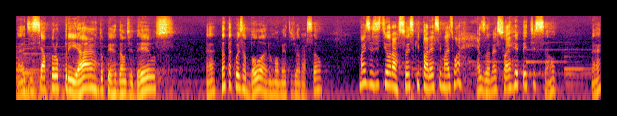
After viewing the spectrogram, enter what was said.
né, de se apropriar do perdão de Deus. Né, tanta coisa boa no momento de oração. Mas existem orações que parecem mais uma reza, né? só é repetição. Né?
